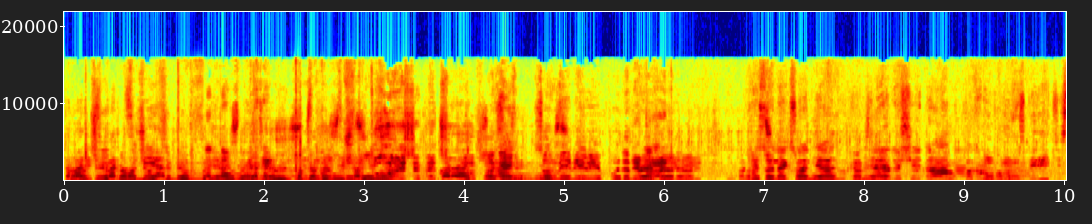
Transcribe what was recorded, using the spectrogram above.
Короче, короче, он тебе время выигрывает, пока ты будешь мять. Туловище для чего? So maybe we put a pressure Okay, so next one here, come here. Следующий там, по группам разберитесь.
